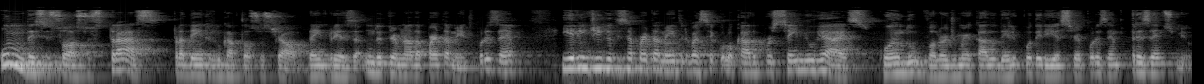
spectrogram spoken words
um desses sócios traz para dentro do capital social da empresa um determinado apartamento, por exemplo, e ele indica que esse apartamento ele vai ser colocado por 100 mil reais, quando o valor de mercado dele poderia ser, por exemplo, 300 mil.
